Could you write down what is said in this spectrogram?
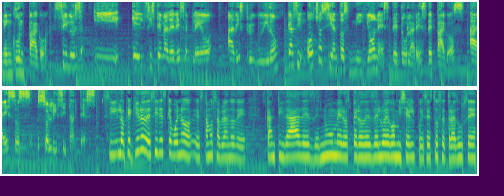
ningún pago. Silus y el sistema de desempleo ha distribuido casi 800 millones de dólares de pagos a esos solicitantes. Sí, lo que quiero decir es que, bueno, estamos hablando de cantidades, de números, pero desde luego, Michelle, pues esto se traduce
